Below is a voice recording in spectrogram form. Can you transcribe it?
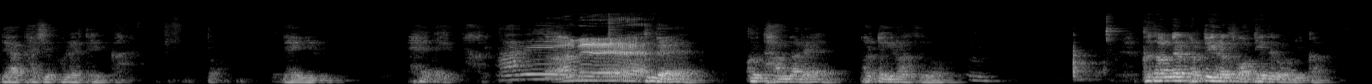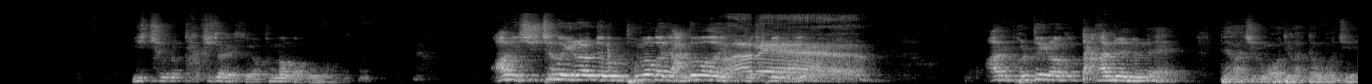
내가 다시 보낼 테니까 또 내 일을 해야 되겠다. 아멘. 아멘. 근데 그 다음날에 벌떡 일어났어요. 음. 그 다음날에 벌떡 일어나서 어떻게 된 겁니까? 이 친구를 다 기절했어요. 도망가고. 아니 시체가 일어났는데 그럼 도망가지 안 도망가겠어요? 아멘. 아니 벌떡 일어나고 딱 앉아있는데 내가 지금 어디 갔다 온 거지?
